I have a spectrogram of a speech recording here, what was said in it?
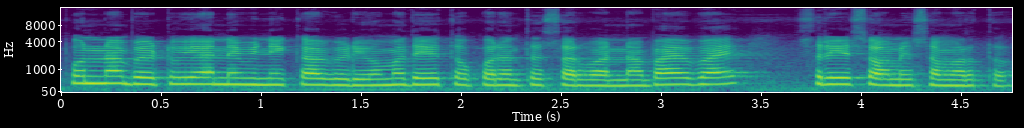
पुन्हा भेटूया नवीन एका व्हिडिओमध्ये तोपर्यंत सर्वांना बाय बाय श्री स्वामी समर्थ.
